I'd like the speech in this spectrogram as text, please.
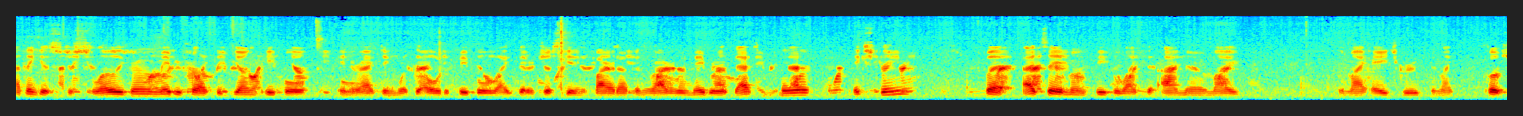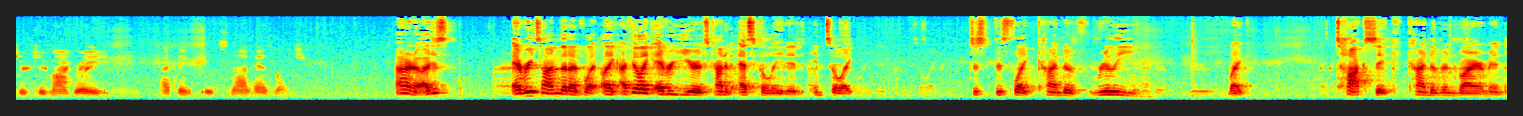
I think it's just slowly growing. Maybe for like the young people interacting with the older people, like that are just getting fired up in the rivalry. Maybe that's more extreme. But I'd say among people like that I know, my in my age group and like closer to my grade, I think it's not as much. I don't know. I just every time that I've like, like I feel like every year it's kind of escalated into like just this like kind of really like toxic kind of environment.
